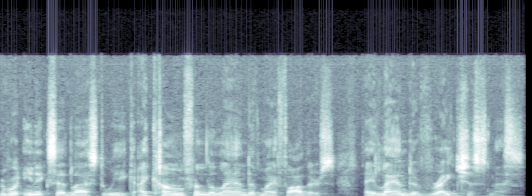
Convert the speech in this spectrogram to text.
Remember what Enoch said last week I come from the land of my fathers, a land of righteousness.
